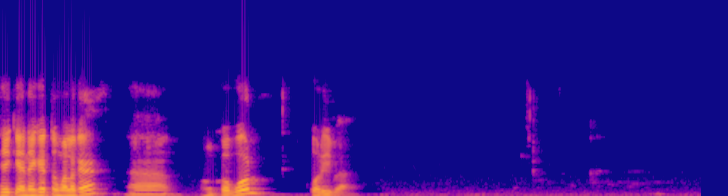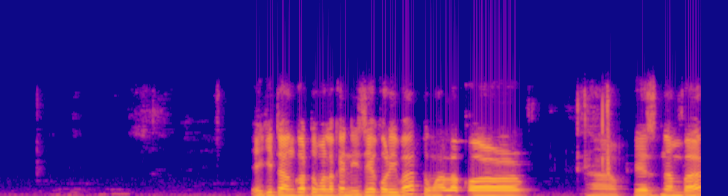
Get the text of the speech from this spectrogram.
ঠিক এনেকে তোমালোকে অংকবোৰ কৰিবা। এইকেইটা অংক তোমালোকে নিজে কৰিবা। তোমালোকৰ পেজ নাম্বাৰ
